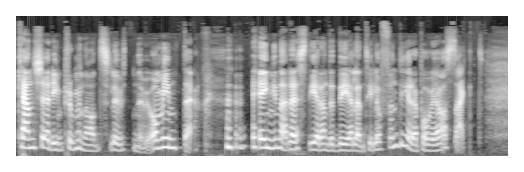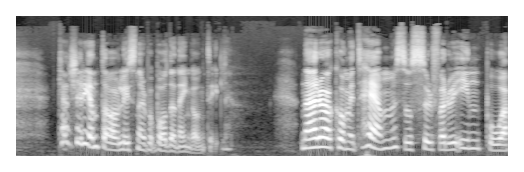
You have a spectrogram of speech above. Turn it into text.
Kanske är din promenad slut nu. Om inte, ägna resterande delen till att fundera på vad jag har sagt. Kanske rent av lyssnar på podden en gång till. När du har kommit hem så surfar du in på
